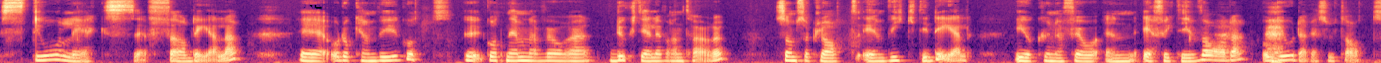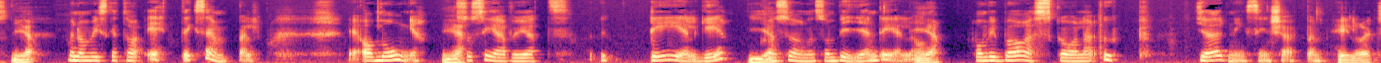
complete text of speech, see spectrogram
storleksfördelar. Eh, och då kan vi ju gott, eh, gott nämna våra duktiga leverantörer som såklart är en viktig del i att kunna få en effektiv vardag och goda resultat. Ja. Men om vi ska ta ett exempel eh, av många Ja. så ser vi ju att DLG, Ja. koncernen som vi är en del av, om vi bara skalar upp gödningsinköpen Helt rätt.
